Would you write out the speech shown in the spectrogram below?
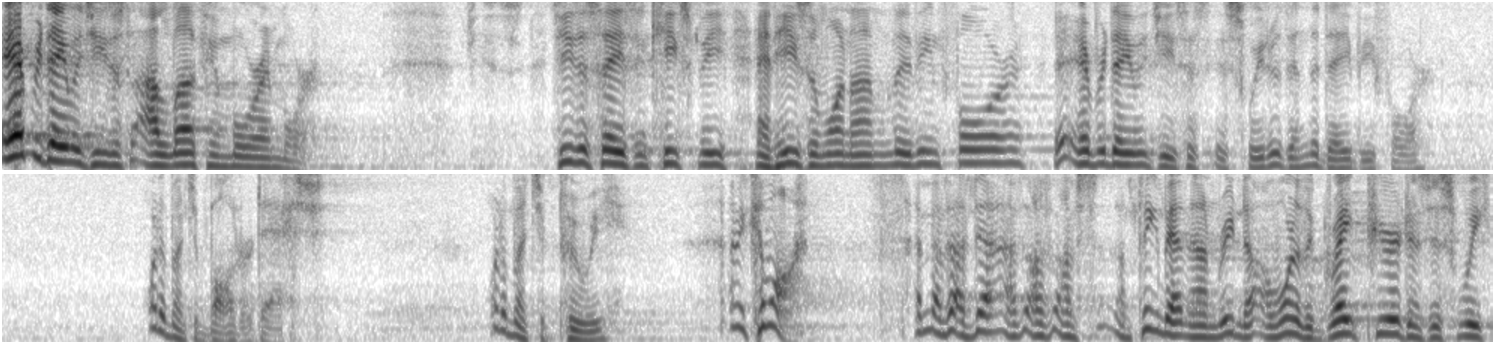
Every day with Jesus, I love him more and more. Jesus, saves and keeps me, and he's the one I'm living for. Every day with Jesus is sweeter than the day before. What a bunch of balderdash. What a bunch of pooey. I mean, come on. I'm, I'm, I'm, thinking about it, and I'm reading one of the great Puritans this week,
